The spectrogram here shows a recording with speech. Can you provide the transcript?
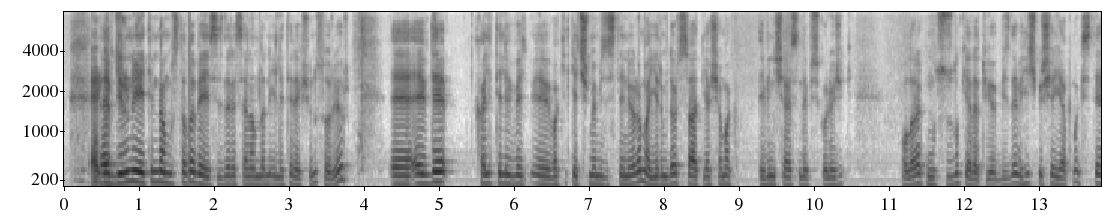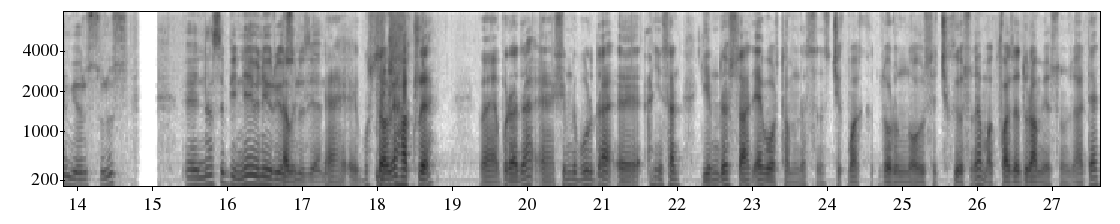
evet, Biruni Eğitim'den Mustafa Bey sizlere selamlarını ileterek şunu soruyor. Ee, evde kaliteli e, vakit geçirmemiz isteniyor ama 24 saat yaşamak evin içerisinde psikolojik olarak mutsuzluk yaratıyor bizde ve hiçbir şey yapmak istemiyorsunuz. E, nasıl bir ne öneriyorsunuz Tabii. yani? yani e, Mustafa Bey haklı. Ve burada e, şimdi burada e, insan 24 saat ev ortamındasınız. Çıkmak zorunlu olursa çıkıyorsunuz ama fazla duramıyorsunuz zaten.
